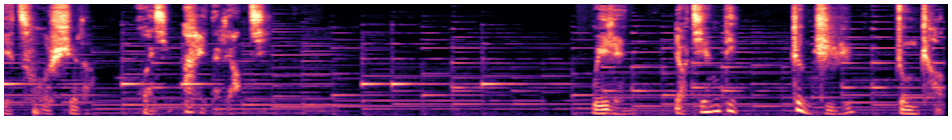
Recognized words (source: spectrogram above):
别错失了唤醒爱的良机。为人要坚定、正直、忠诚，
